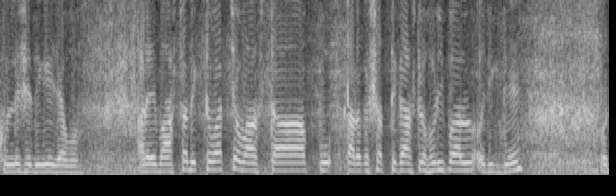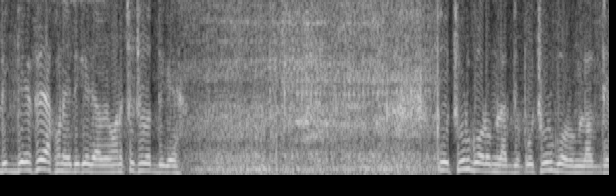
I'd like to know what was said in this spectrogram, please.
খুললে সেদিকেই যাব। আর এই বাসটা দেখতে পাচ্ছ? বাসটা তারকেশ্বর থেকে আসলো হরিপাল ওই দিক দিয়ে। ওদিক দিয়ে এসে এখন এদিকে যাবে মানে চুচুড়োর দিকে। প্রচুর গরম লাগছে, প্রচুর গরম লাগছে।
